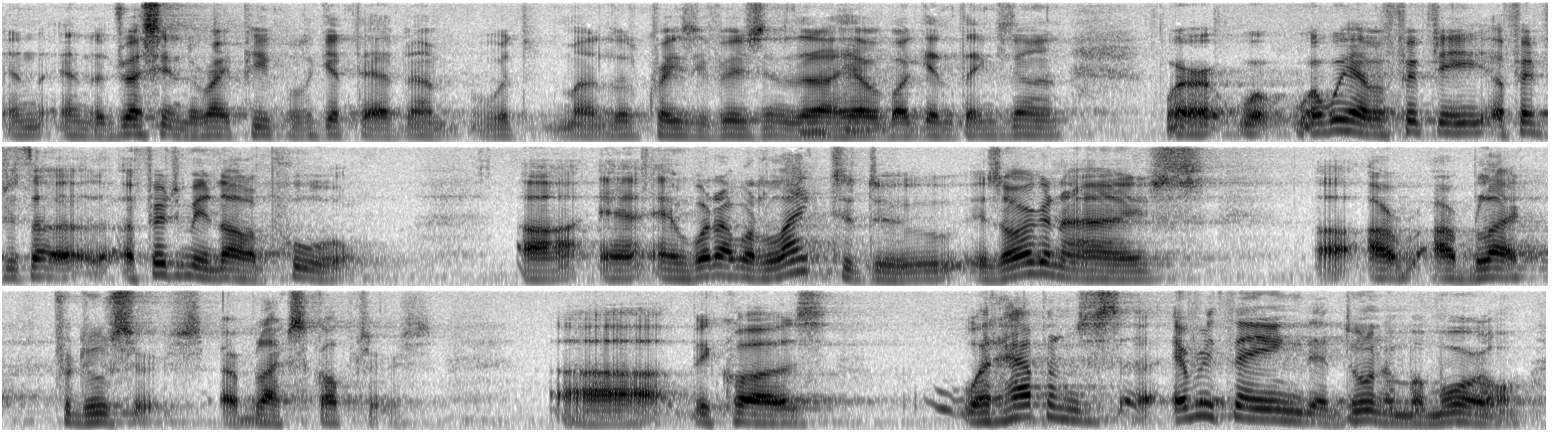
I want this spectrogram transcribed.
and, and addressing the right people to get that done with my little crazy vision that I have about getting things done. Where, where we have a 50, a 50, a $50 million pool. Uh, and, and, what I would like to do is organize uh, our, our black producers, our black sculptors, uh, because what happens, uh, everything they're doing a memorial,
